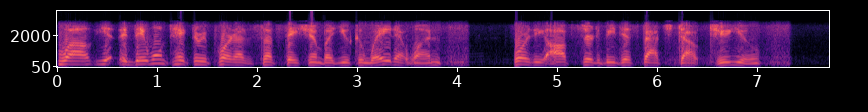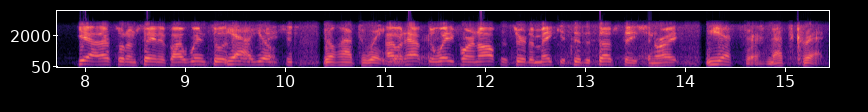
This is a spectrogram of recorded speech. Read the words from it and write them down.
Well, yeah, they won't take the report at a substation, but you can wait at one for the officer to be dispatched out to you. Yeah, that's what I'm saying. If I went to a Yeah, you'll substation, you'll have to wait. I would have sir. to wait for an officer to make it to the substation, right? Yes, sir. That's correct.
